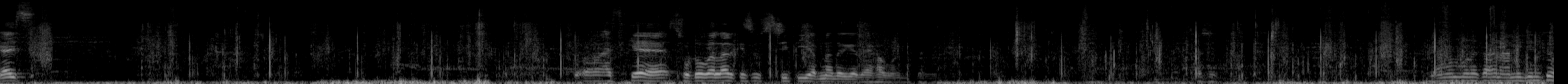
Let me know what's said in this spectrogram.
গাইস আজকে ছোটবেলার কিছু স্মৃতি আপনাদেরকে দেখাবো যেমন মনে করেন, আমি কিন্তু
